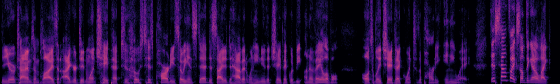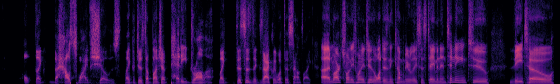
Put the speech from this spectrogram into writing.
The New York Times implies that Iger didn't want Chapek to host his party, so he instead decided to have it when he knew that Chapek would be unavailable. Ultimately, Chapek went to the party anyway. This sounds like something out of like like the housewives shows like just a bunch of petty drama like this is exactly what this sounds like uh, in march 2022 the walt disney company released a statement intending to veto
